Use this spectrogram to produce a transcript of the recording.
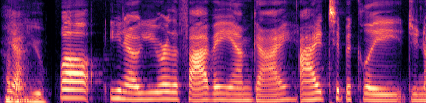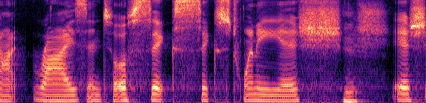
How yeah. about you? Well, you know, you're the 5 a.m. guy. I typically do not rise until 6, 6.20-ish. Ish. Ish.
